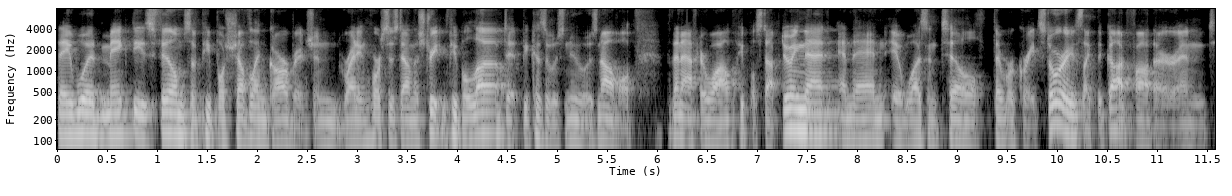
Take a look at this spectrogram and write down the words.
they would make these films of people shoveling garbage and riding horses down the street and people loved it because it was new it was novel but then after a while people stopped doing that and then it wasn't until there were great stories like the godfather and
